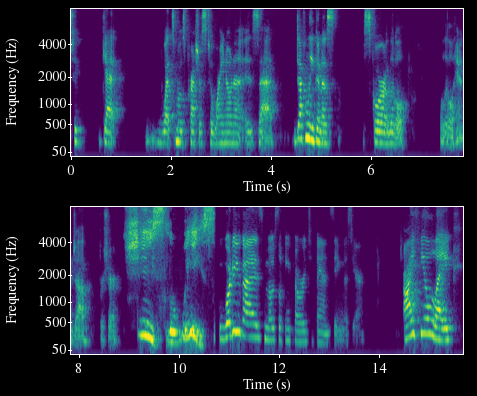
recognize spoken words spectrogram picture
to get what's most precious to Wynonna is uh, definitely going to score a little, a little hand job for sure. Jeez, Louise. What are you guys most looking forward to fans seeing this year? I feel like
